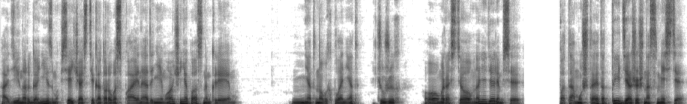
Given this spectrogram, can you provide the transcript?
один организм, все части которого спаяны одним очень опасным клеем. Нет новых планет, чужих. О, мы растем, но не делимся. Потому что это ты держишь нас вместе.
